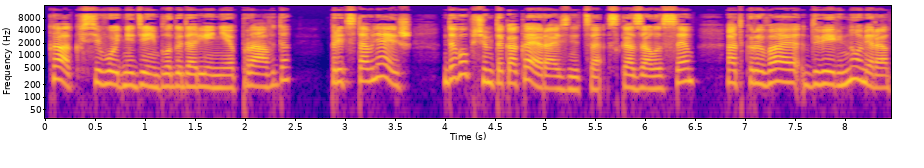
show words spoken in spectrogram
«Как сегодня День Благодарения, правда?» «Представляешь? Да, в общем-то, какая разница?» — сказала Сэм, открывая дверь номера,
